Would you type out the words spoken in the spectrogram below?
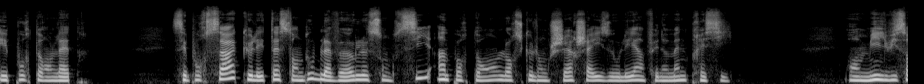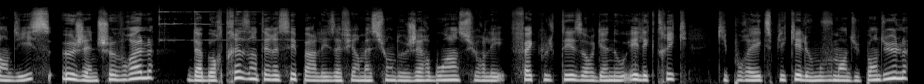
et pourtant l'être. C'est pour ça que les tests en double aveugle sont si importants lorsque l'on cherche à isoler un phénomène précis. En 1810, Eugène Chevreul, d'abord très intéressé par les affirmations de Gerboin sur les facultés organo-électriques qui pourraient expliquer le mouvement du pendule,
